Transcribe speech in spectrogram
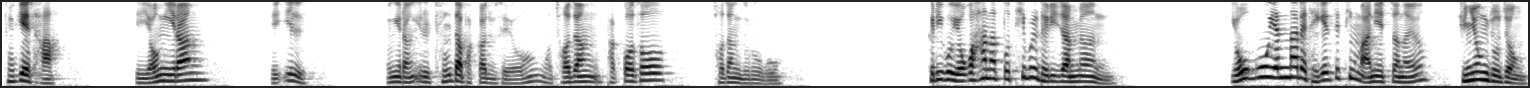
두 개 다. 0이랑 1 0이랑 1 둘 다 바꿔주세요. 뭐 저장 바꿔서 저장 누르고 그리고 요거 하나 또 팁을 드리자면 요거 옛날에 되게 세팅 많이 했잖아요 균형 조정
